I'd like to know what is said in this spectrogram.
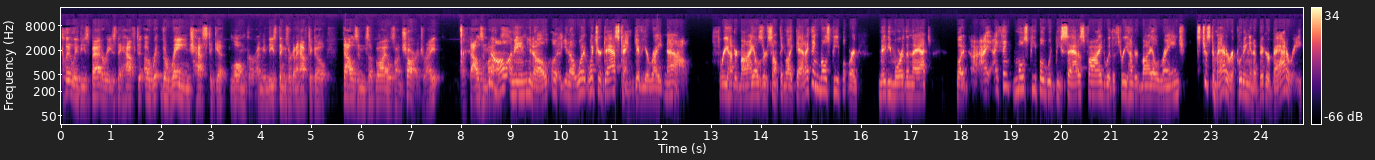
Clearly, these batteries they have to uh, the range has to get longer. I mean, these things are going to have to go thousands of miles on charge, right? A thousand miles. No, I mean, you know, uh, you know what what's your gas tank give you right now? 300 miles or something like that. I think most people, or maybe more than that, but I, I think most people would be satisfied with a 300 mile range. It's just a matter of putting in a bigger battery.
